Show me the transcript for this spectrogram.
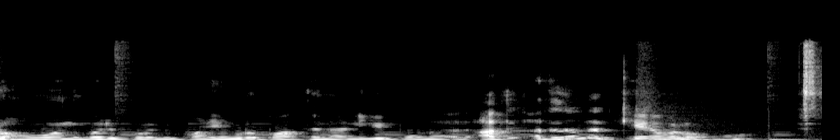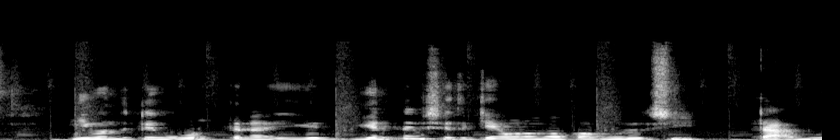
அவன் அந்த மாதிரி இப்போ இந்த பையன் கூட பார்த்தேன் அன்றைக்கி போனேன் அது அதுதான் கேவலம். நீ வந்துட்டு ஒருத்தனை எந்த விஷயத்தை கேவலமாக பார்க்கும்போது சி டேபு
